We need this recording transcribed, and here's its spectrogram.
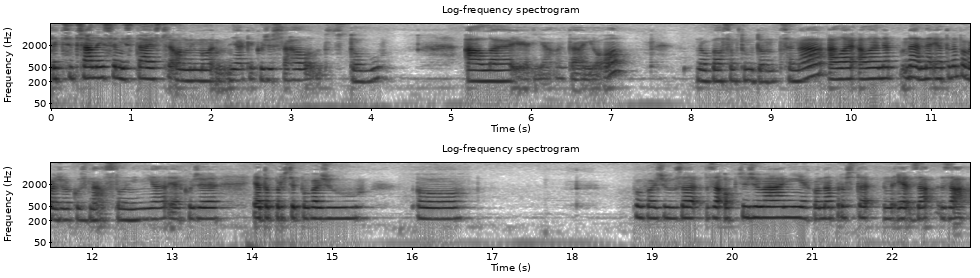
teď si třeba nejsem jistá, jestli on mimo nějak jakože sahal stolu, ale já ta jo, no byla jsem k tomu donucená, ale, ale ne, ne, ne, já to nepovažuji jako znásilnění, já, jakože já to prostě považuji považuji za, za obtěžování jako naprosté, za, za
